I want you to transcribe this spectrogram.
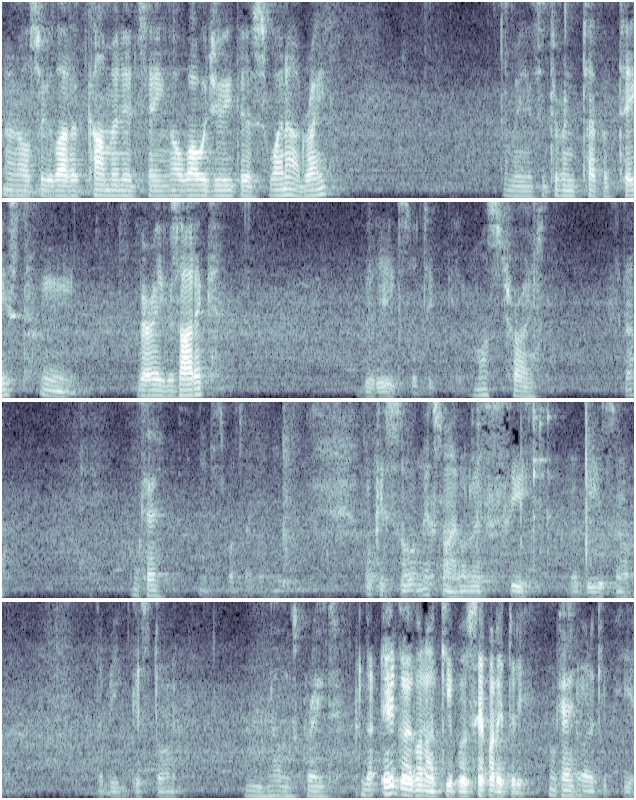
And also, a lot of commented saying, "Oh, why would you eat this? Why not? Right?" I mean, it's a different type of taste. Hmm. Very exotic. Very exotic. Must try. Okay. Yeah, just what I don't need. Okay, so next one, let's see the these, uh, the biggest one. Mm, that looks great. The egg I'm gonna keep separately. Okay. I'm gonna keep here.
